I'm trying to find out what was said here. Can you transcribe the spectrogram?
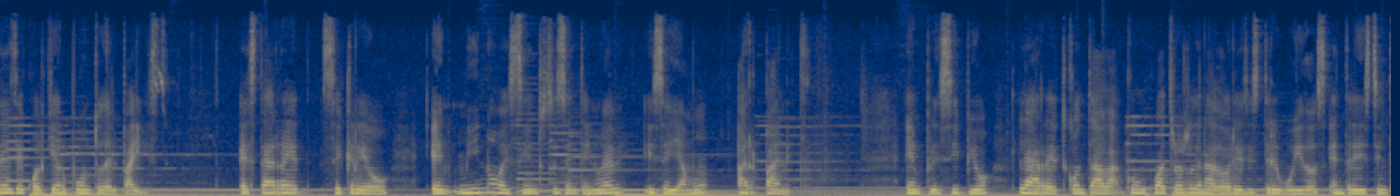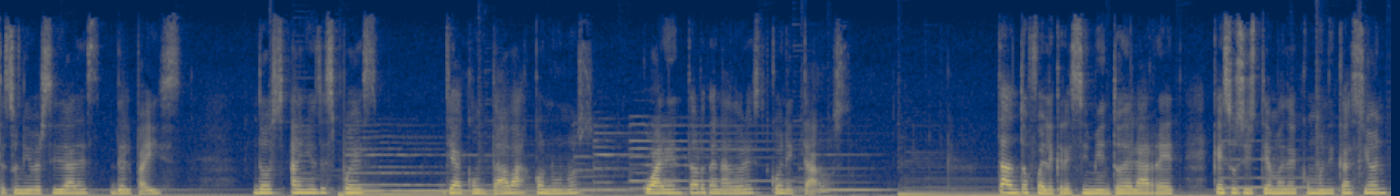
desde cualquier punto del país. Esta red se creó en 1969 y se llamó ARPANET. En principio, la red contaba con cuatro ordenadores distribuidos entre distintas universidades del país. Dos años después, ya contaba con unos 40 ordenadores conectados. Tanto fue el crecimiento de la red que su sistema de comunicación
